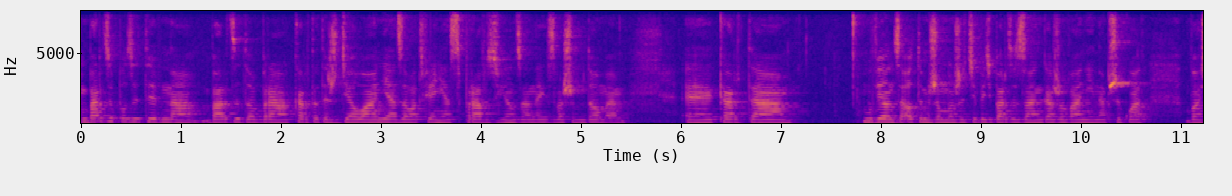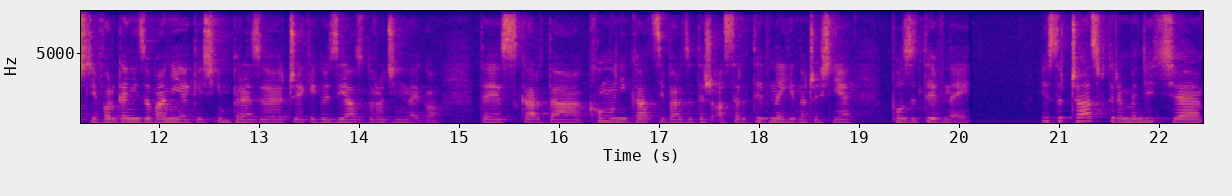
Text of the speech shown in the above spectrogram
bardzo pozytywna, bardzo dobra, karta też działania, załatwiania spraw związanych z Waszym domem. E, Karta mówiąca o tym, że możecie być bardzo zaangażowani na przykład właśnie w organizowanie jakiejś imprezy czy jakiegoś zjazdu rodzinnego. To jest karta komunikacji bardzo też asertywnej, jednocześnie pozytywnej. Jest to czas, w którym będziecie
